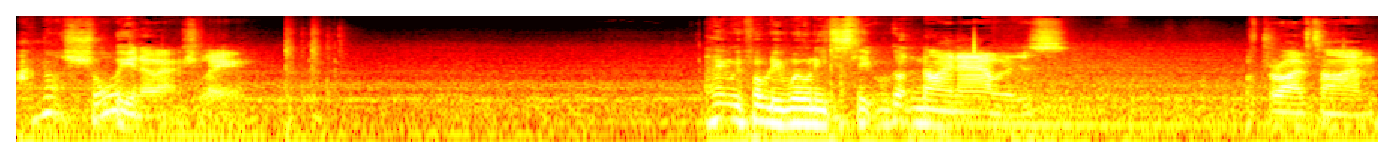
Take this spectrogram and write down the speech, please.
I'm not sure, you know, actually. I think we probably will need to sleep. We've got nine hours of drive time.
